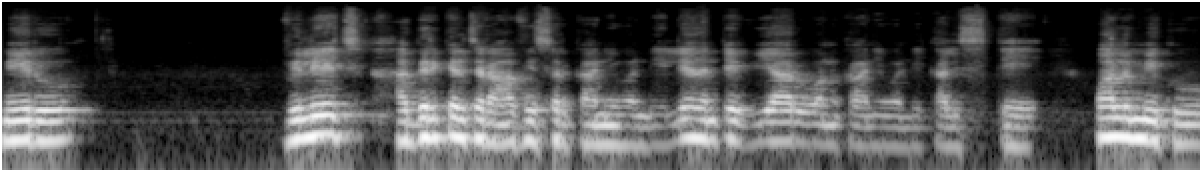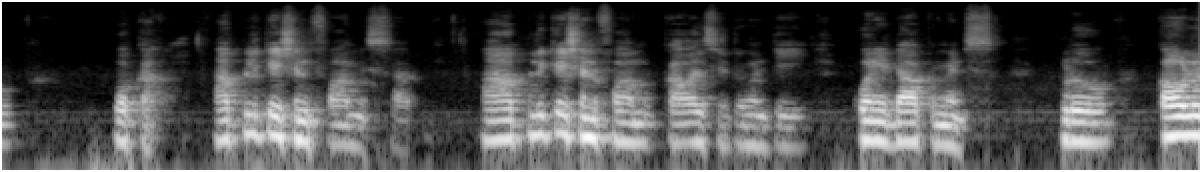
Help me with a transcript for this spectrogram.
మీరు విలేజ్ అగ్రికల్చర్ ఆఫీసర్ కానివ్వండి లేదంటే విఆర్ఓని కానివ్వండి కలిస్తే వాళ్ళు మీకు ఒక అప్లికేషన్ ఫామ్ ఇస్తారు. ఆ అప్లికేషన్ ఫామ్ కావాల్సినటువంటి కొన్ని డాక్యుమెంట్స్. ఇప్పుడు కౌలు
